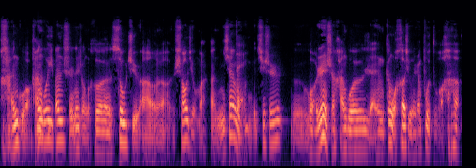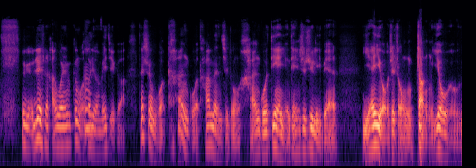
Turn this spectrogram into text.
韩国，韩国一般是那种喝烧酒啊，烧酒嘛啊。你像，其实我认识韩国人，跟我喝酒的人不多，这个认识韩国人跟我喝酒的没几个。但是我看过他们这种韩国电影、电视剧里边，也有这种长幼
